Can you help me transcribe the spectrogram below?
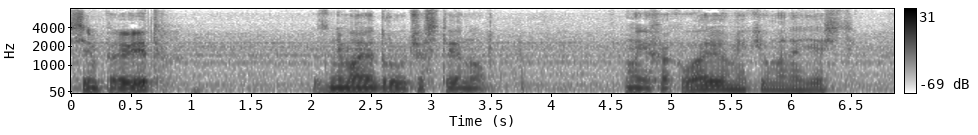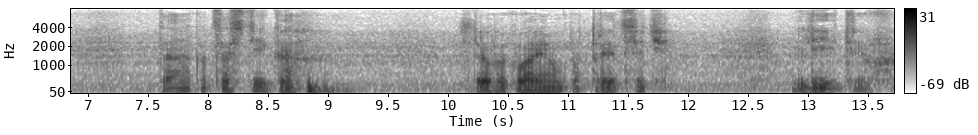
Всім привіт! Знімаю другу частину моїх акваріумів, які в мене є. Так, оце стійка з трьох акваріумів по 30 літрів.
